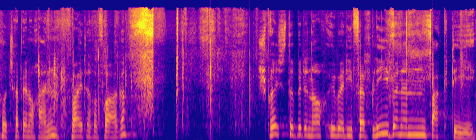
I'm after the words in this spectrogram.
Gut, ich habe hier noch eine weitere Frage. Sprichst du bitte noch über die verbliebenen Bhakti,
